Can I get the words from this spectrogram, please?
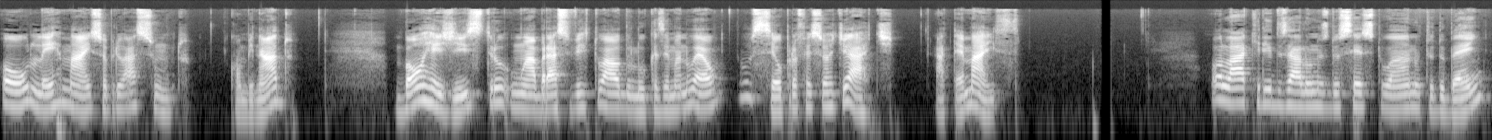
ou ler mais sobre o assunto. Combinado? Bom registro, um abraço virtual do Lucas Emanuel, o seu professor de arte. Até mais! Olá, queridos alunos do sexto ano, tudo bem?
